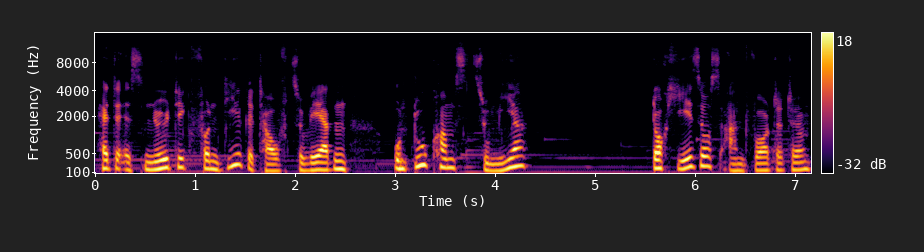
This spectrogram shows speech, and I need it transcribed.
hätte es nötig, von dir getauft zu werden, und du kommst zu mir? Doch Jesus antwortete,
